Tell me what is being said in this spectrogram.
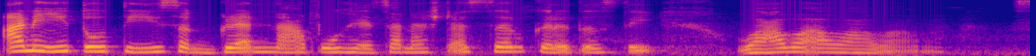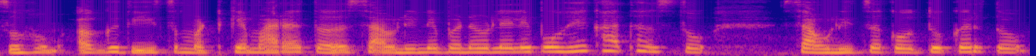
आणि तो ती सगळ्यांना पोह्याचा नाश्ता सर्व करत असते. वा वा वा वा वा. सोहम अगदीच मटके मारतच सावलीने बनवलेले पोहे खात असतो. सावलीचं कौतुक करतो.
